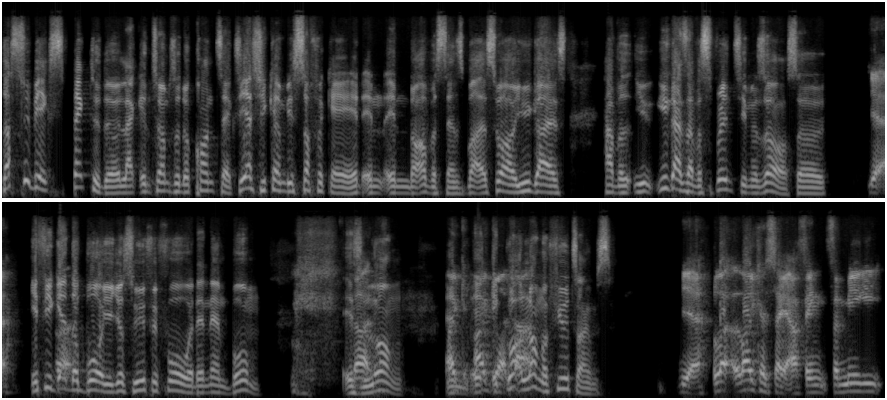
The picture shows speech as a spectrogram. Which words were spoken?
that's to be expected though. Like in terms of the context, yes, you can be suffocated in in the other sense, but as well, you guys have a you you guys have a sprint team as well. So yeah. if you get Uh, the ball, you just move it forward and then boom, it's That- long. I- I it, it got that. long a few times. Yeah, like, like I say, I think for me,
